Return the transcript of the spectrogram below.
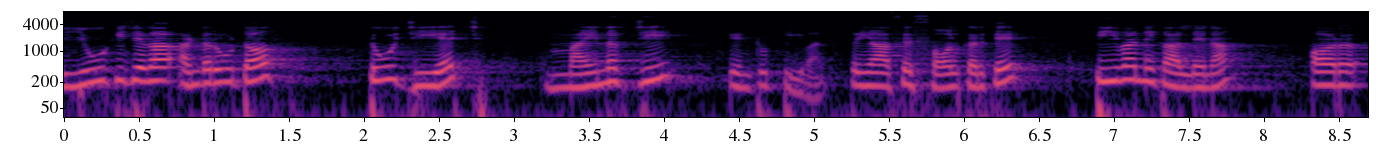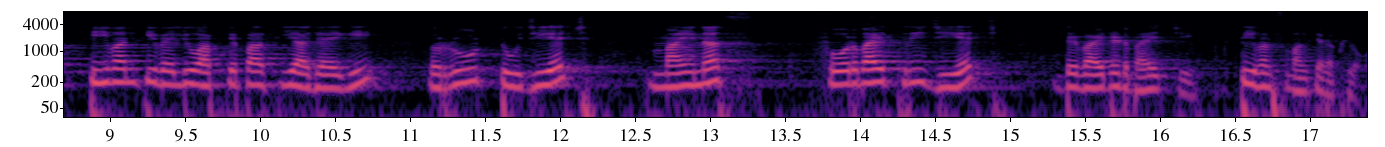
u की जगह under root of two g h minus g into t one तो यहाँ से सॉल्व करके टी वन निकाल लेना और टी वन की वैल्यू आपके पास ये आ जाएगी root two g h minus four by three g h divided by g t one संभाल के रख लो।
